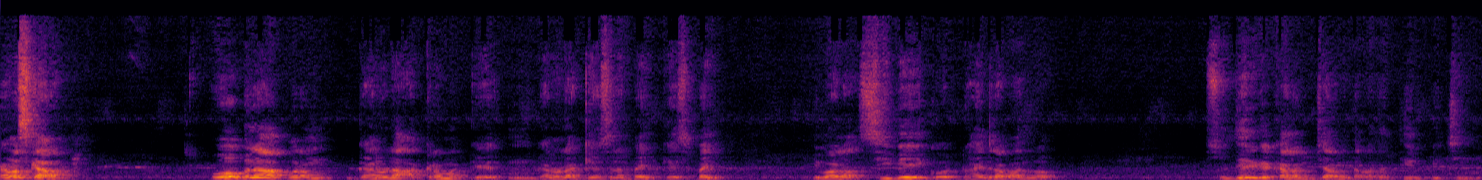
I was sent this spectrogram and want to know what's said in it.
నమస్కారం. ఓబులాపురం గనుల అక్రమ కే గనుల కేసులపై కేసుపై ఇవాళ సిబిఐ కోర్టు హైదరాబాద్లో సుదీర్ఘకాలం విచారణ తర్వాత తీర్పు ఇచ్చింది.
